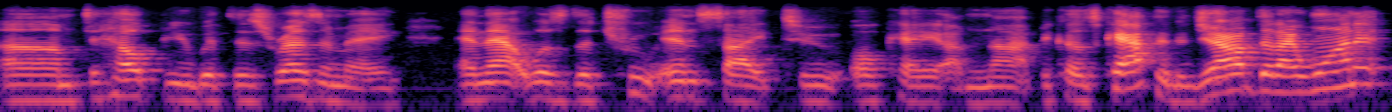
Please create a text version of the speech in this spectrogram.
um, to help you with this resume." And that was the true insight to, okay, I'm not. Because, Kathy, the job that I wanted,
